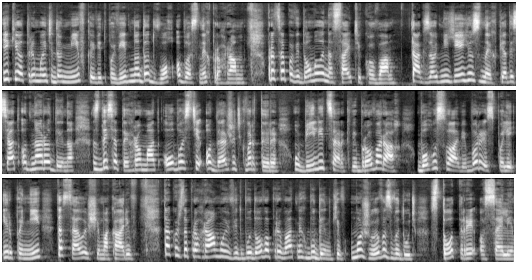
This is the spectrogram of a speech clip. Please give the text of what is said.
які отримують домівки відповідно до двох обласних програм. Про це повідомили на сайті Кова. Так, за однією з них 51 родина з 10 громад області одержить квартири у Білій церкві, Броварах, Богуславі, Борисполі, Ірпені та селищі Макарів. Також за програмою відбудова приватних будинків можливо зведуть 103 оселі.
